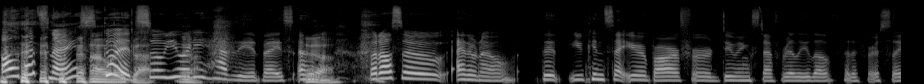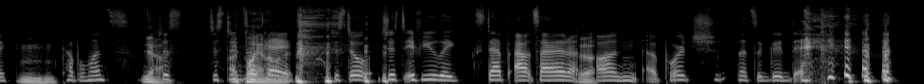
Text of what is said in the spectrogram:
Oh, that's nice. Like Good. that. So you Yeah. already have the advice. Um, Yeah. But also, I don't know that you can set your bar for doing stuff really low for the first like hmm couple months. Yeah. Just, just it's okay. it. just don't. Just if you like step outside Yeah. on a porch, that's a good day.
